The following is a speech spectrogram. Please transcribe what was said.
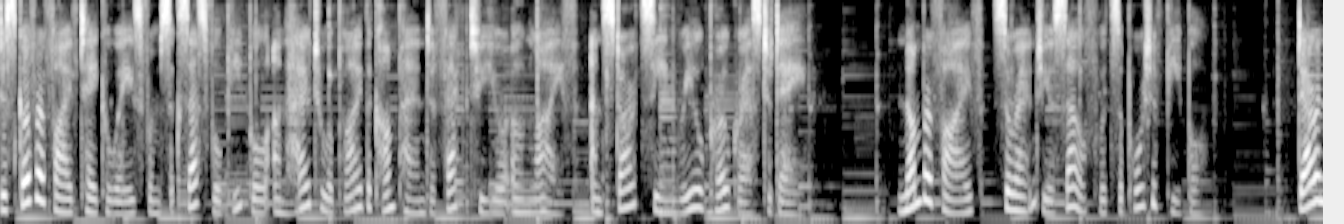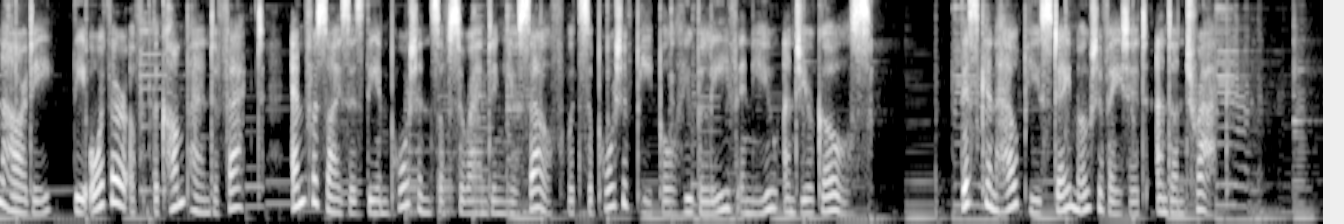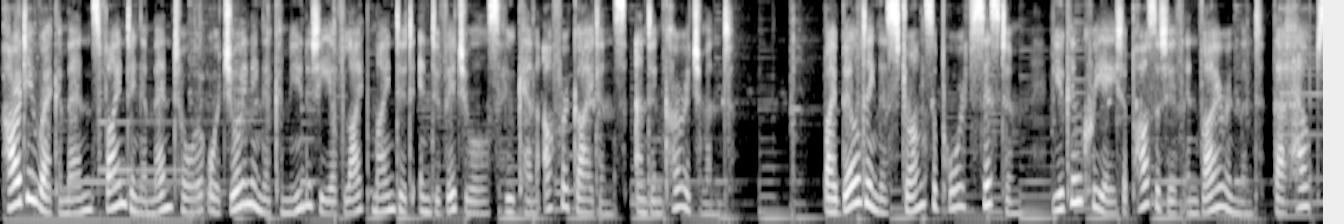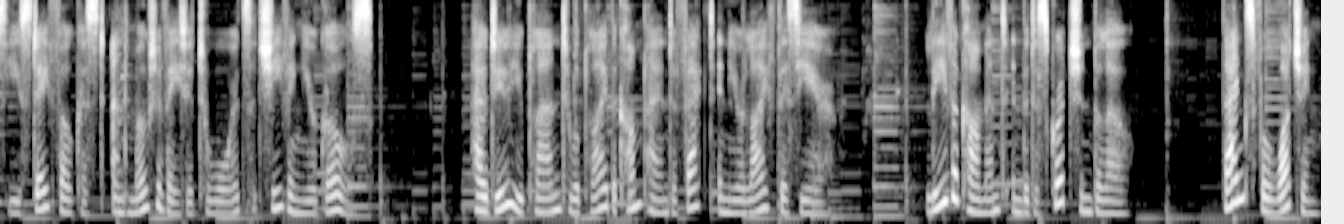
Discover 5 takeaways from successful people on how to apply the compound effect to your own life and start seeing real progress today. Number 5. Surround yourself with supportive people. Darren Hardy, the author of The Compound Effect, emphasizes the importance of surrounding yourself with supportive people who believe in you and your goals. This can help you stay motivated and on track. Hardy recommends finding a mentor or joining a community of like minded individuals who can offer guidance and encouragement. By building a strong support system, you can create a positive environment that helps you stay focused and motivated towards achieving your goals. How do you plan to apply the compound effect in your life this year? Leave a comment in the description below. Thanks for watching.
